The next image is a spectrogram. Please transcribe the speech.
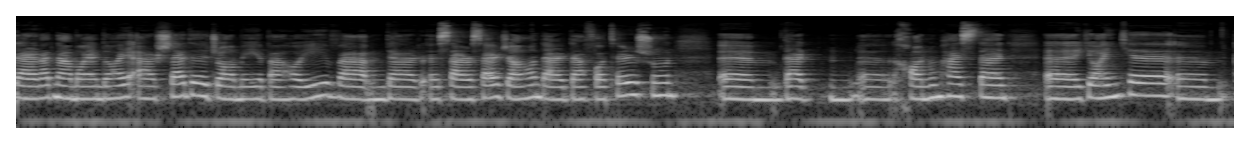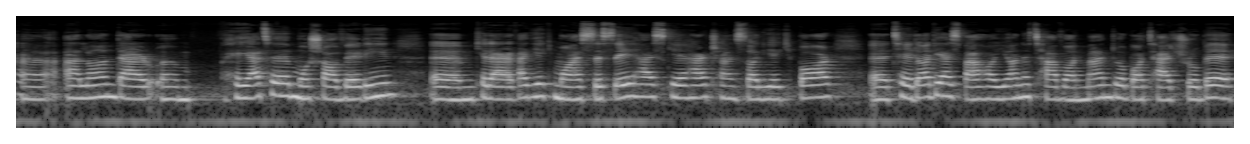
در حقیقت نماینده های ارشد جامعه بهایی و در سراسر جهان در دفاترشون در خانوم هستند. یا اینکه الان در هیئت مشاورین که در حقیقت یک مؤسسه هست که هر چند سال یک بار تعدادی از بهایان توانمند و با تجربه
